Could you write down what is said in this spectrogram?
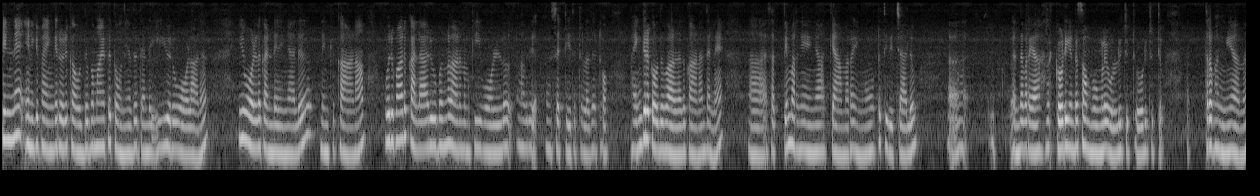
പിന്നെ എനിക്ക് ഭയങ്കര ഒരു കൗതുകമായിട്ട് തോന്നിയത് ഇതേണ്ട ഈ ഒരു വോളാണ് ഈ വോളിൽ കണ്ടു കഴിഞ്ഞാൽ നിങ്ങൾക്ക് കാണാം. ഒരുപാട് കലാരൂപങ്ങളാണ് നമുക്ക് ഈ വോളിൽ അവർ സെറ്റ് ചെയ്തിട്ടുള്ളത് കേട്ടോ. ഭയങ്കര കൗതുകമാണ് അത് കാണാൻ തന്നെ. സത്യം പറഞ്ഞു കഴിഞ്ഞാൽ ക്യാമറ എങ്ങോട്ട് തിരിച്ചാലും എന്താ പറയുക റെക്കോർഡ് ചെയ്യേണ്ട സംഭവങ്ങളേ ഉള്ളൂ ചുറ്റോട് ചുറ്റും. അത്ര ഭംഗിയാണ്.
